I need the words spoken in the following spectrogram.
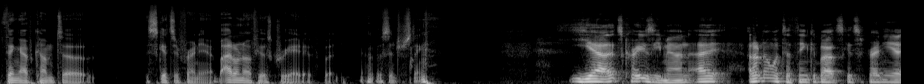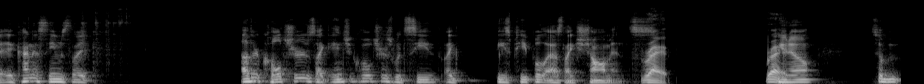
thing I've come to schizophrenia. But I don't know if he was creative, but it was interesting. Yeah, that's crazy, man. I I don't know what to think about schizophrenia. It kind of seems like other cultures, like ancient cultures, would see like these people as like shamans, right. Right. You know, so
